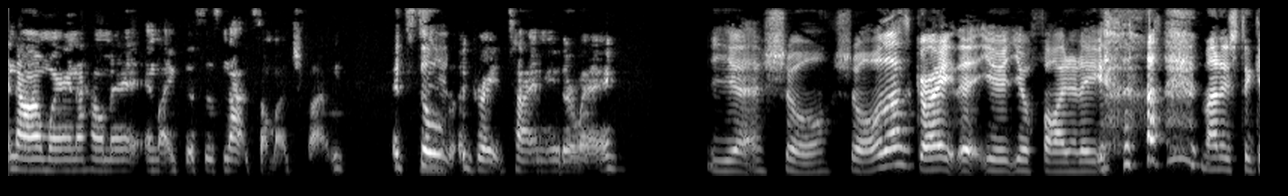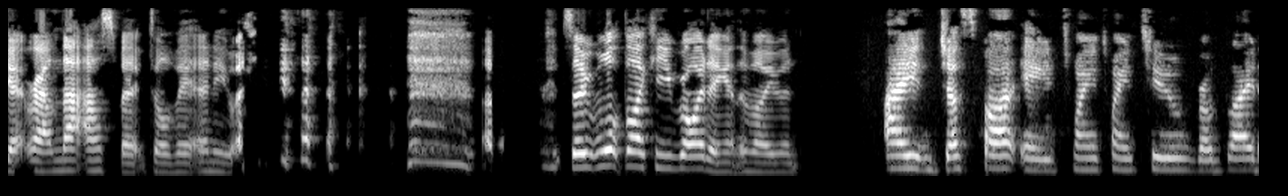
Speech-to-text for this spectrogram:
and now I'm wearing a helmet and like this is not so much fun. It's still yeah. a great time either way. Yeah, sure, sure. Well, that's great that you you finally managed to get around that aspect of it. Anyway, so what bike are you riding at the moment? I just bought a 2022 Road Glide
